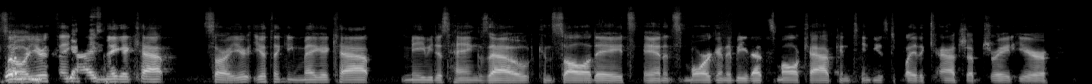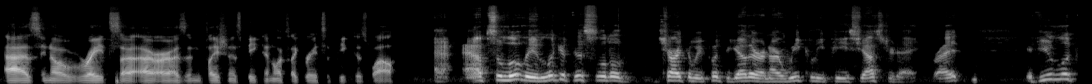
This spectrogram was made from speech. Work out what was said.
So about you're thinking guys? mega cap. Sorry, you're you're thinking mega cap maybe just hangs out, consolidates, and it's more going to be that small cap continues to play the catch up trade here as you know rates are, are as inflation has peaked and looks like rates have peaked as well. Absolutely. Look at this little chart that we put together in our weekly piece yesterday, right? If you look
